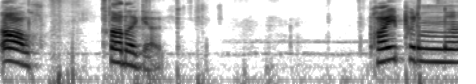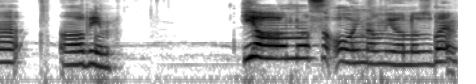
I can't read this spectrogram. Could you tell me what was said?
Al. Tada geldi. Piper'la abim. Ya nasıl oynamıyorsunuz ben?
